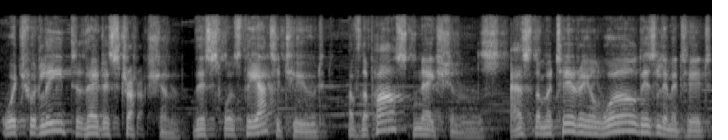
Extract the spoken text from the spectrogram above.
which would lead to their destruction. This was the attitude of the past nations. As the material world is limited,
